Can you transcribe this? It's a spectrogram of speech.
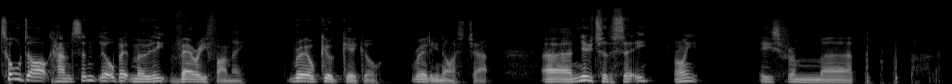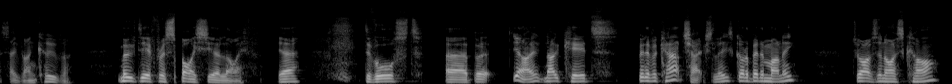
tall, dark, handsome, little bit moody, very funny, real good giggle, really nice chap. Uh, new to the city, right? He's from uh, let's say Vancouver. Moved here for a spicier life, yeah. Divorced, uh, but you know, no kids. Bit of a catch actually. He's got a bit of money, drives a nice car.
